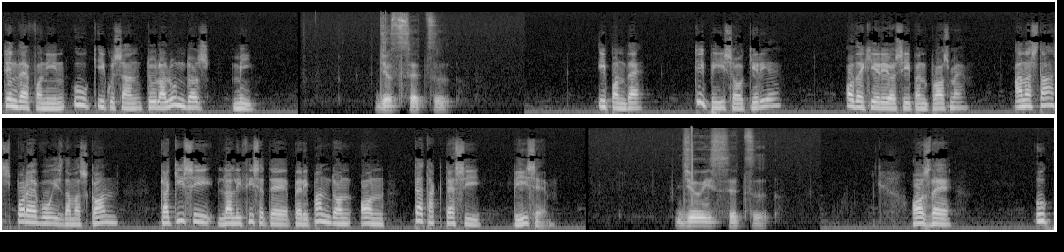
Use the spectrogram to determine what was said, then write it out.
την δε φωνήν ουκ ήκουσαν του λαλούντος μη. 17. Είπον δε, τι πίσω Κύριε, ο δε Κύριος είπεν προς με, Αναστάς πορεύου εις Δαμασκόν, κακίσι λαλιθίσετε περί πάντων ον τέτακτέσι ποιήσε. 16. Ως δε ουκ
